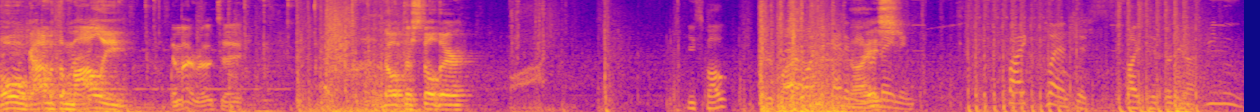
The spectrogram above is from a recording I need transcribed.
Oh, got him with the molly. It might rotate. Nope, they're still there. He smoked. One enemy Nice. remaining. Spike planted. Sight hit 39. Remove.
